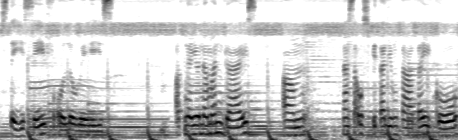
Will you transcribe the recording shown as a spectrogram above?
Stay safe always. At ngayon naman guys, um, nasa ospital yung tatay ko.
